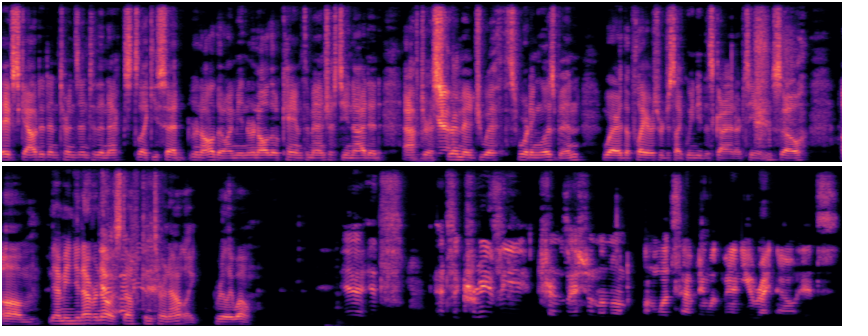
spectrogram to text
they've scouted and turns into the next, like you said, Ronaldo. I mean, Ronaldo came to Manchester United after a Mhm. Yeah. scrimmage with Sporting Lisbon, where the players were just like, "We need this guy on our team." so, um, I mean, you never know. Yeah, I Stuff mean- can turn out like really well. Yeah, it's it's a crazy transition on on, on what's happening with Man U right now. It's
